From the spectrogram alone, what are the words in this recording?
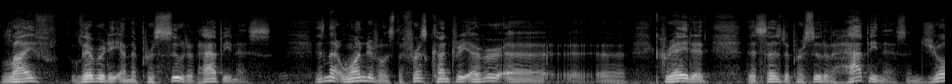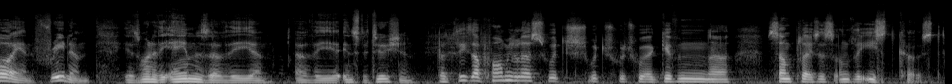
life, liberty, and the pursuit of happiness. Isn't that wonderful? It's the first country ever uh, uh, uh, created that says the pursuit of happiness and joy and freedom is one of the aims of the, uh, of the institution. But these are formulas which, which, which were given uh, some places on the East Coast.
